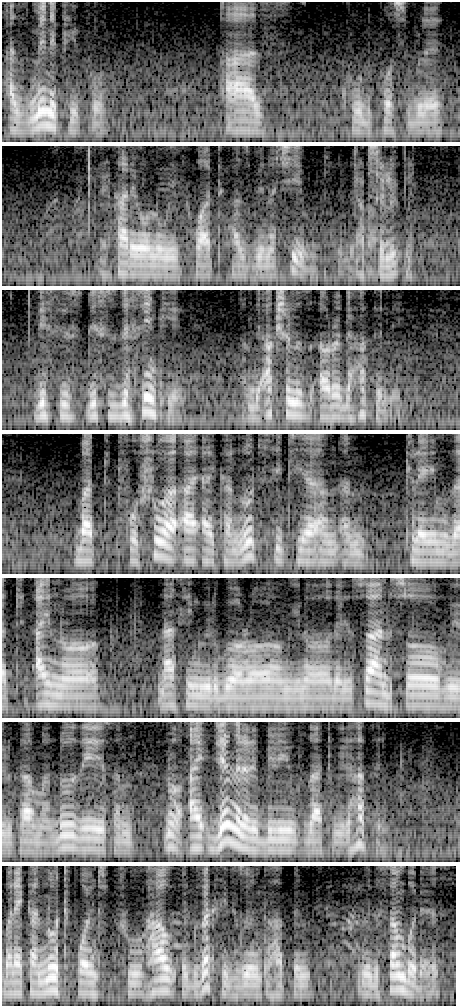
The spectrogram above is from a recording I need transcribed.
as many people as could possibly carry on with what has been achieved. past. Absolutely. This is, this is the thinking, and the actions are already happening. But for sure, I, I cannot sit here and, and claim that I know nothing will go wrong, you know, there is so and so who will come and do this. And no, I generally believe that will happen. But I cannot point to how exactly it is going to happen with somebody else.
